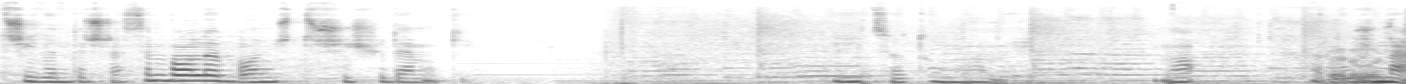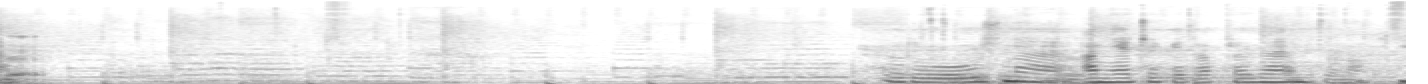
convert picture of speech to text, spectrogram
trzy identyczne symbole bądź trzy siódemki. I co tu mamy? No, różne. Różne. A nie, czekaj, dwa prezenty, no.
